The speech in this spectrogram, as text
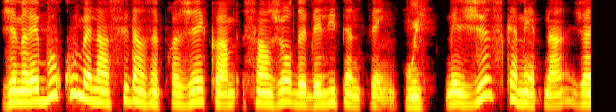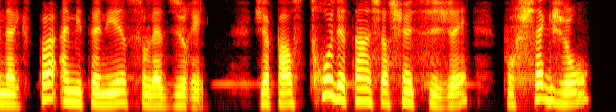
J'aimerais beaucoup me lancer dans un projet comme 100 jours de daily painting. Oui, Mais jusqu'à maintenant, je n'arrive pas à m'y tenir sur la durée. Je passe trop de temps à chercher un sujet pour chaque jour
